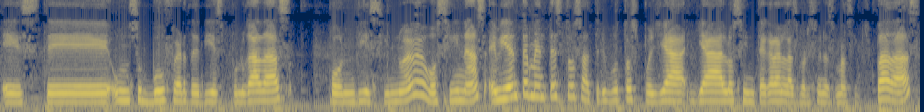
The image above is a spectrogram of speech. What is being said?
este, un subwoofer de 10 pulgadas con 19 bocinas. Evidentemente estos atributos pues ya, ya los integran las versiones más equipadas.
